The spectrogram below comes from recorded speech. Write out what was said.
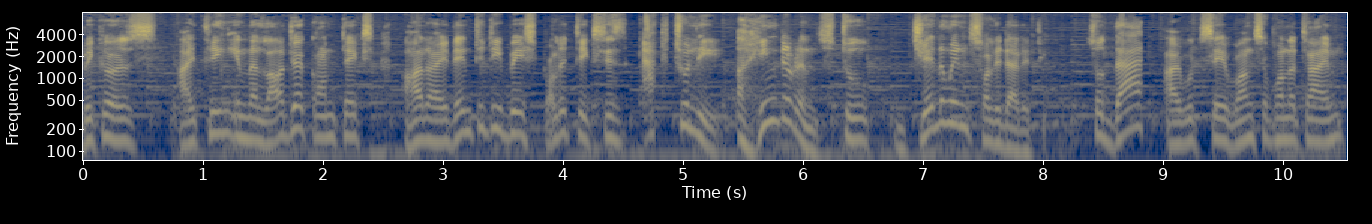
because I think in the larger context, our identity based politics is actually a hindrance to genuine solidarity. So, that I would say, once upon a time,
